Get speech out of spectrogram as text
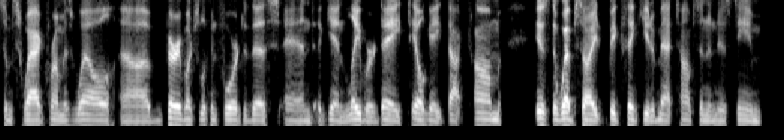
some swag from as well. Uh, very much looking forward to this. And again, Labor Day tailgate.com is the website. Big thank you to Matt Thompson and his team.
